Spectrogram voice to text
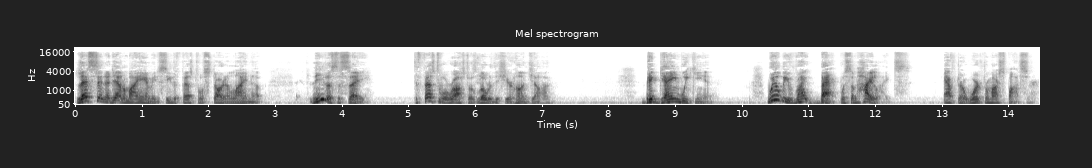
Let's send it down to Miami to see the festival starting lineup. Needless to say, the festival roster is loaded this year, huh, John? Big game weekend. We'll be right back with some highlights after a word from our sponsor.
